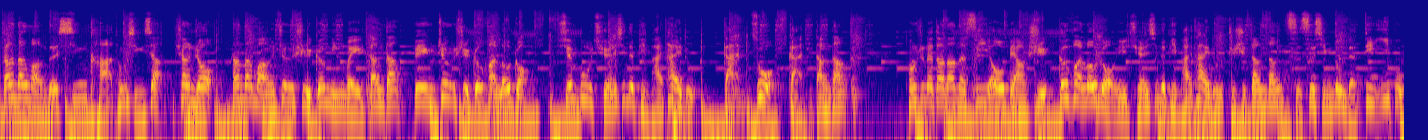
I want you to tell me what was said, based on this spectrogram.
当当网的新卡通形象。上周，当当网正式更名为当当，并正式更换 logo，宣布全新的品牌态度：敢做敢当当。同时呢，当当的 CEO 表示，更换 logo 与全新的品牌态度只是当当此次行动的第一步。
